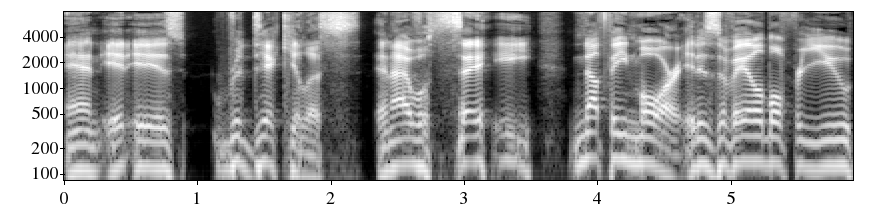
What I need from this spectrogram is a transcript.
and it is ridiculous. And I will say nothing more. It is available for you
